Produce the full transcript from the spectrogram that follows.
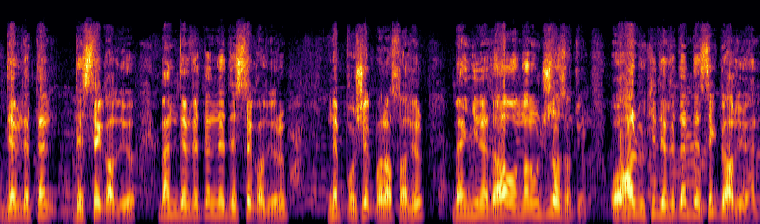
Devletten destek alıyor. Ben devletten ne destek alıyorum ne poşet parası alıyorum. Ben yine daha ondan ucuza satıyorum. O halbuki devletten destek de alıyor yani.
